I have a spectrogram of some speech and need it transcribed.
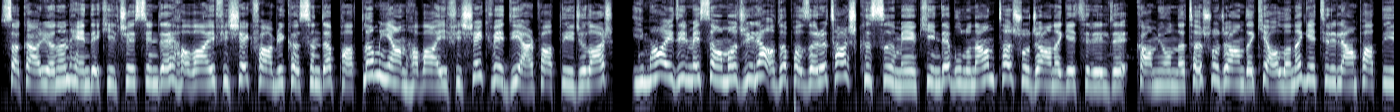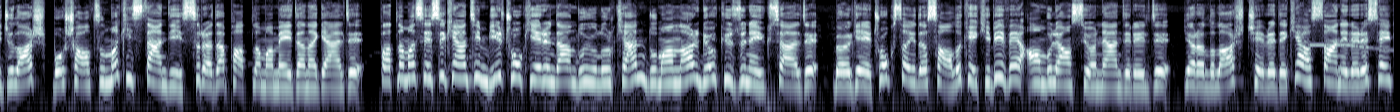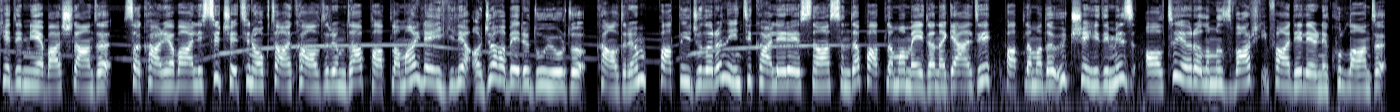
Sakarya'nın Hendek ilçesinde havai fişek fabrikasında patlamayan havai fişek ve diğer patlayıcılar imha edilmesi amacıyla Adapazarı Taş Kısığı mevkiinde bulunan taş ocağına getirildi. Kamyonla taş ocağındaki alana getirilen patlayıcılar boşaltılmak istendiği sırada patlama meydana geldi. Patlama sesi kentin birçok yerinden duyulurken dumanlar gökyüzüne yükseldi. Bölgeye çok sayıda sağlık ekibi ve ambulans yönlendirildi. Yaralılar çevredeki hastanelere sevk edilmeye başlandı. Sakarya Valisi Çetin Oktay kaldırımda patlamayla ilgili acı haberi duyurdu. Kaldırım, patlayıcıların intikalleri esnasında patlama meydana geldi. Patlamada 3 şehidimiz, 6 yaralımız var ifadelerini kullandı.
